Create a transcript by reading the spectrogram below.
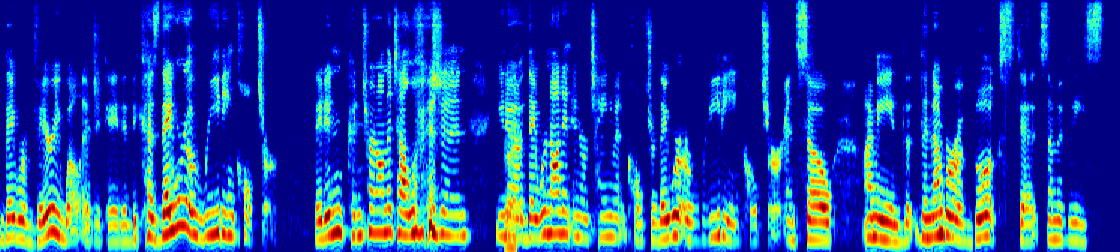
They were very well educated because they were a reading culture. They didn't couldn't turn on the television. You know, right. they were not an entertainment culture. They were a reading culture. And so, I mean, the, the number of books that some of these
